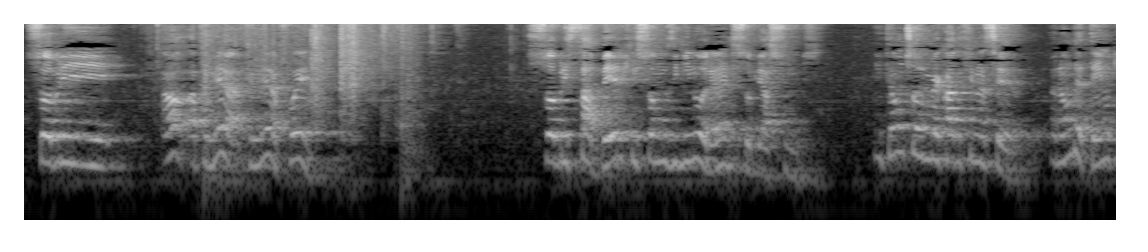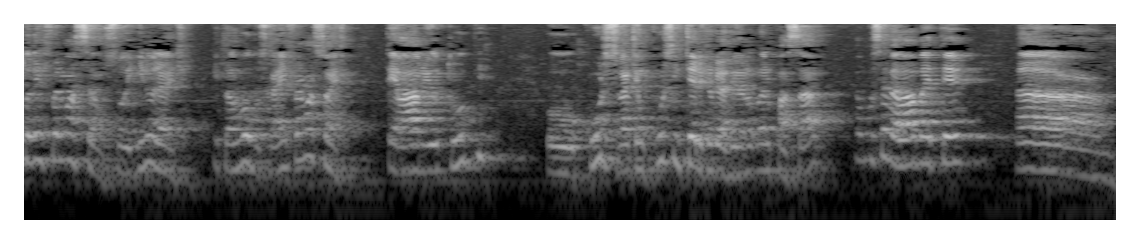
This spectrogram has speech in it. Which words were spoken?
sobre a primeira, a primeira foi sobre saber que somos ignorantes sobre assuntos. Então, sobre o mercado financeiro, eu não detenho toda a informação, sou ignorante. Então, vou buscar informações. Tem lá no YouTube o curso, vai ter um curso inteiro que eu gravei no ano passado. Então, você vai lá, vai ter uh,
